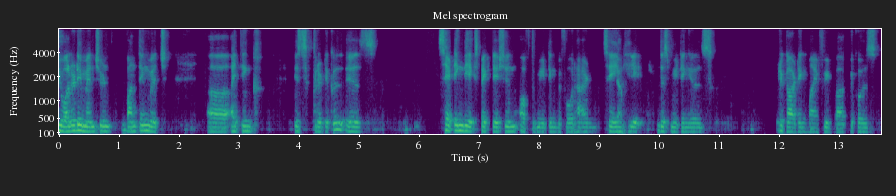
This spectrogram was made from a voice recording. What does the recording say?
you already mentioned one thing which uh, i think is critical is setting the expectation of the meeting beforehand saying Yeah. hey this meeting is regarding my feedback because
